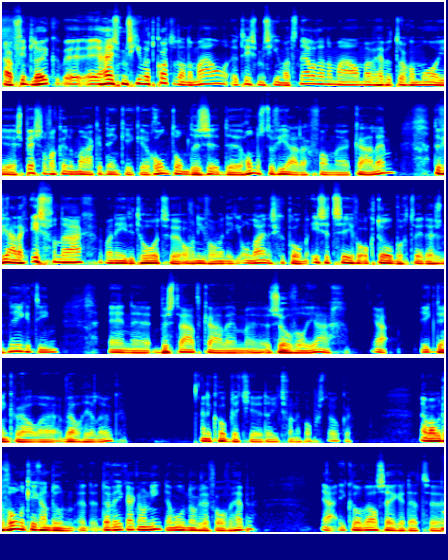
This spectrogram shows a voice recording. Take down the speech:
Nou, ik vind het leuk. Eh, hij is misschien wat korter dan normaal. Het is misschien wat sneller dan normaal. Maar we hebben er toch een mooie special van kunnen maken, denk ik. eh, Rondom de, de 100ste verjaardag van eh, KLM. De verjaardag is vandaag. Wanneer je dit hoort, of in ieder geval wanneer die online is gekomen, is het 7 oktober 2019. En bestaat KLM zoveel jaar. Ja, ik denk wel, wel heel leuk. En ik hoop dat je er iets van hebt opgestoken. Nou, wat we de volgende keer gaan doen, dat weet ik eigenlijk nog niet. Daar moeten we het nog eens even over hebben. Ja, ik wil wel zeggen dat eh, in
